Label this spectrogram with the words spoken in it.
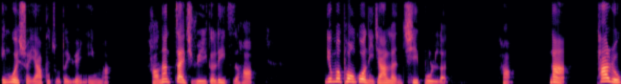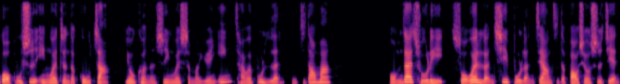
因为水压不足的原因嘛。好，那再举一个例子哈，你有没有碰过你家冷气不冷？好，那。它如果不是因为真的故障，有可能是因为什么原因才会不冷，你知道吗？我们在处理所谓冷气不冷这样子的报修事件，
